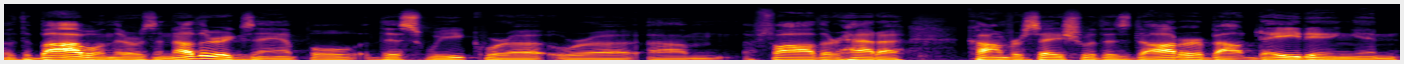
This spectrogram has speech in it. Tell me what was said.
of the Bible. And there was another example this week where a, where a, um, a father had a conversation with his daughter about dating and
